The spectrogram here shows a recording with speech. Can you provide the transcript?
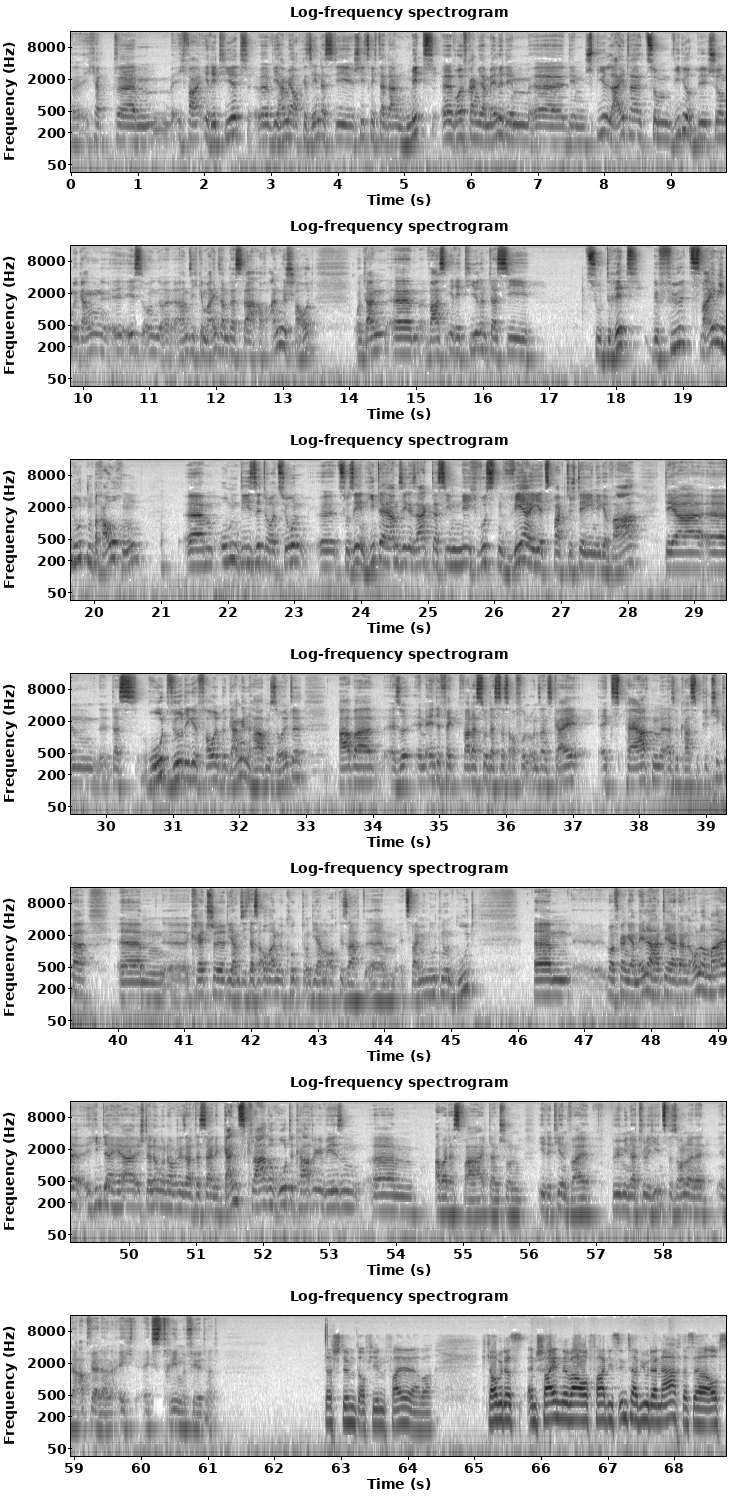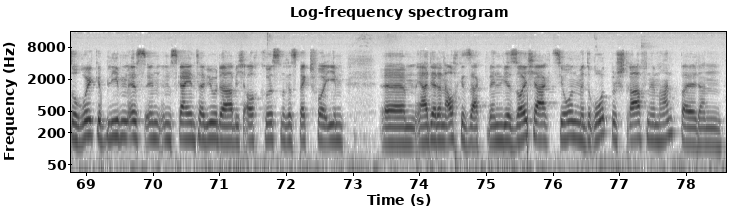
Äh, ich, hab, ähm, ich war irritiert. Äh, wir haben ja auch gesehen, dass die Schiedsrichter dann mit äh, Wolfgang Jamelle, dem, äh, dem Spielleiter, zum Videobildschirm gegangen äh, ist und äh, haben sich gemeinsam das da auch angeschaut. Und dann ähm, war es irritierend, dass sie zu dritt gefühlt zwei Minuten brauchen, ähm, um die Situation zu sehen. Hinterher haben sie gesagt, dass sie nicht wussten, wer jetzt praktisch derjenige war der ähm, das rotwürdige Foul begangen haben sollte. Aber also im Endeffekt war das so, dass das auch von unseren Sky-Experten, also Carsten Pitschika, ähm, äh, Kretsche, die haben sich das auch angeguckt und die haben auch gesagt, ähm, zwei Minuten und gut. Ähm, Wolfgang Jamelle hat ja dann auch nochmal hinterher Stellung genommen und gesagt, das sei eine ganz klare rote Karte gewesen. Ähm, aber das war halt dann schon irritierend, weil Böhmi natürlich insbesondere in der Abwehr dann echt extrem gefehlt hat. Das stimmt auf jeden Fall, aber ich glaube, das Entscheidende war auch Fabis Interview danach, dass er auch so ruhig geblieben ist in, im Sky-Interview. Da habe ich auch größten Respekt vor ihm. Ähm, er hat ja dann auch gesagt, wenn wir solche Aktionen mit Rot bestrafen im Handball, dann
